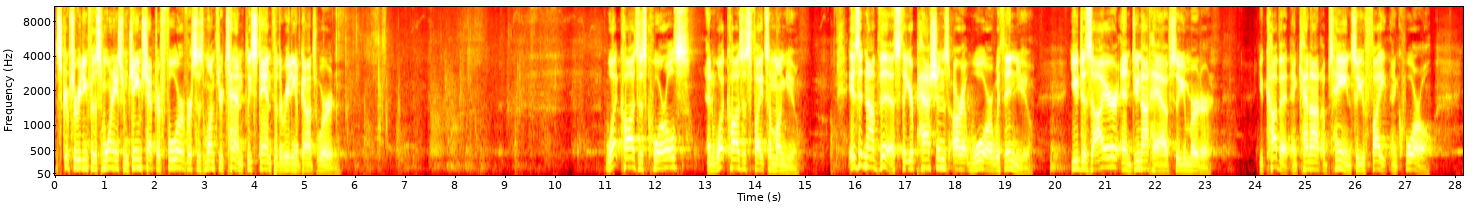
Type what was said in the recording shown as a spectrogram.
The scripture reading for this morning is from James chapter 4, verses 1 through 10. Please stand for the reading of God's word. What causes quarrels and what causes fights among you? Is it not this, that your passions are at war within you? You desire and do not have, so you murder. You covet and cannot obtain, so you fight and quarrel.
